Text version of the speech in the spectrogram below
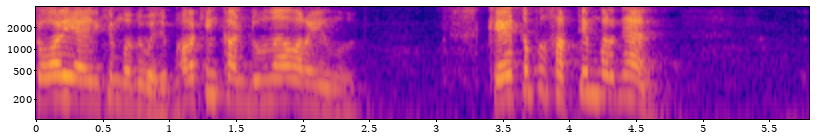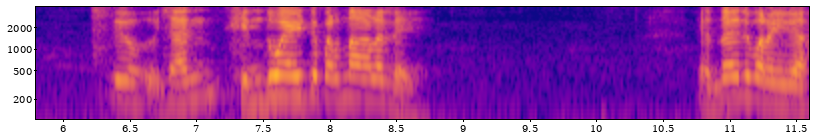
ചോരയായിരിക്കും അത് വരും. അതൊക്കെയും കണ്ടു എന്നാണ് പറയുന്നത്? കേട്ടപ്പോൾ സത്യം പറഞ്ഞാൽ ഞാൻ ഹിന്ദു ആയിട്ട് പറഞ്ഞ ആളല്ലേ? എന്തായാലും പറയുക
